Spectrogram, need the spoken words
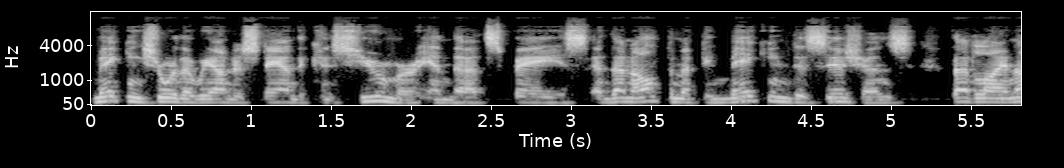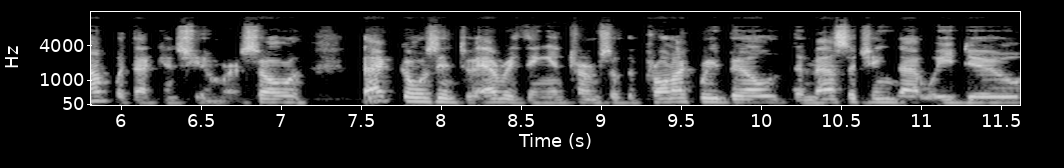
making sure that we understand the consumer in that space and then ultimately making decisions that line up with that consumer so that goes into everything in terms of the product we build, the messaging that we do,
